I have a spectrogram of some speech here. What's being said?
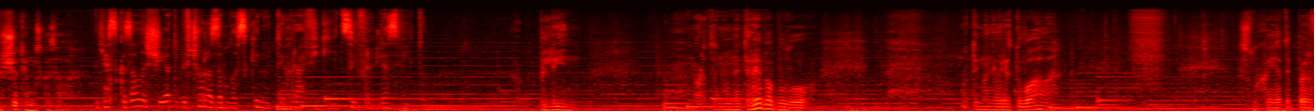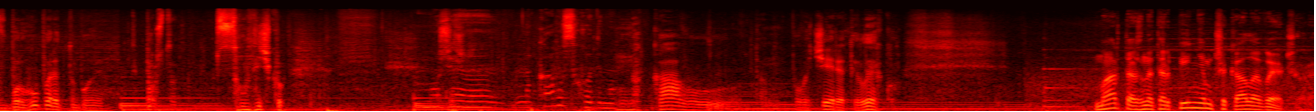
Що ти йому сказала? Я сказала, що я тобі вчора забула скинути графіки і цифри для звіту. Блін. Марта, ну не треба було. Ну, ти мене врятувала. Слухай, я тепер в боргу перед тобою. Ти просто сонечко. Може, на каву сходимо? На каву, там, повечеряти легко. Марта з нетерпінням чекала вечора.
